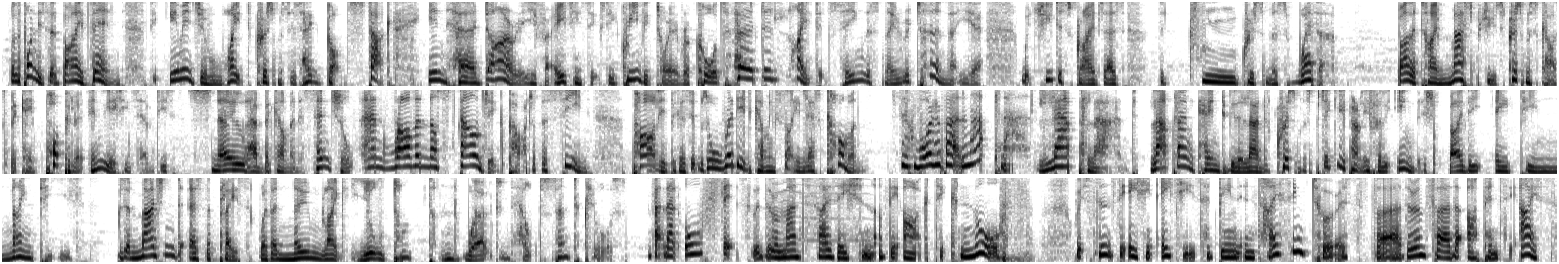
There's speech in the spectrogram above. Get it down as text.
Well, the point is that by then, the image of white Christmases had got stuck. In her diary for 1860, Queen Victoria records her delight at seeing the snow return that year, which she describes as the true Christmas weather. By the time mass produced Christmas cards became popular in the 1870s, snow had become an essential and rather nostalgic part of the scene, partly because it was already becoming slightly less common. So, what about Lapland? Lapland. Lapland came to be the land of Christmas, particularly apparently for the English, by the 1890s. It was imagined as the place where the gnome like Yule Tomton worked and helped Santa Claus. In fact, that all fits with the romanticisation of the Arctic North, which since the 1880s had been enticing tourists further and further up into the ice.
